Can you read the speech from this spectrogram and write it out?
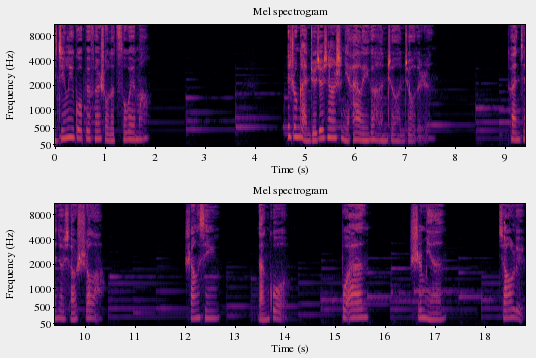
你经历过被分手的滋味吗？那种感觉就像是你爱了一个很久很久的人，突然间就消失了，伤心、难过、不安、失眠、焦虑，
